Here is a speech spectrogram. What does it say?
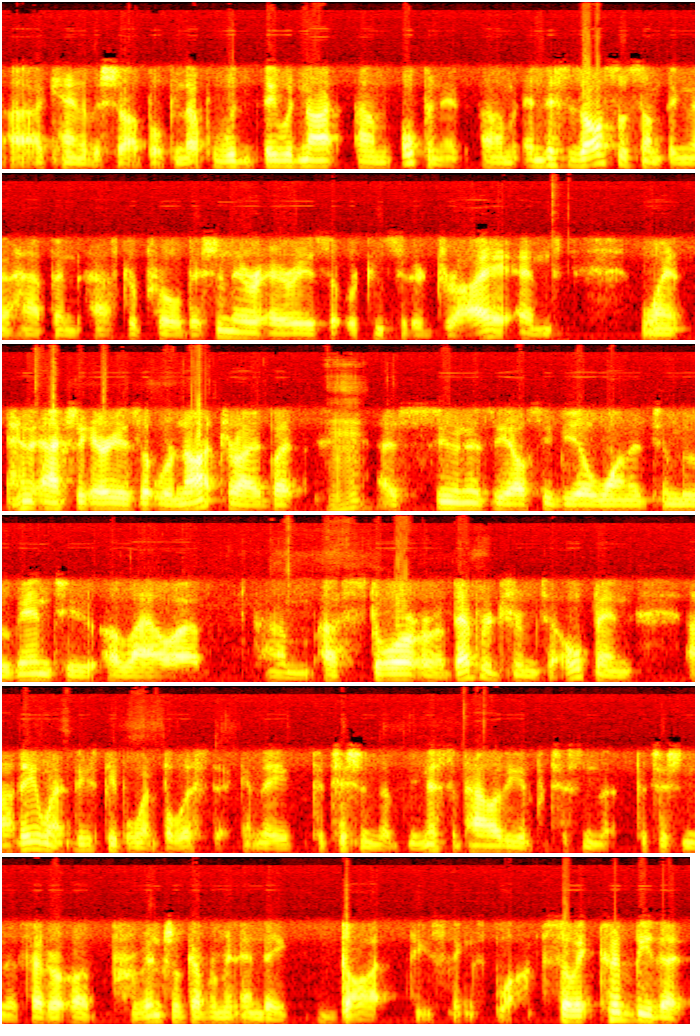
a cannabis shop opened up, would they would not um, open it. Um, and this is also something that happened after prohibition. There were areas that were considered dry, and went and actually areas that were not dry. But mm-hmm. as soon as the LCBO wanted to move in to allow a, um, a store or a beverage room to open, uh, they went. These people went ballistic, and they petitioned the municipality and petitioned the petitioned the federal uh, provincial government, and they got these things blocked. So it could be that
